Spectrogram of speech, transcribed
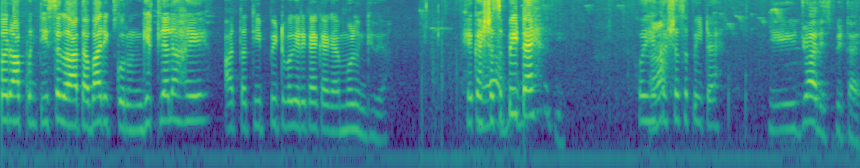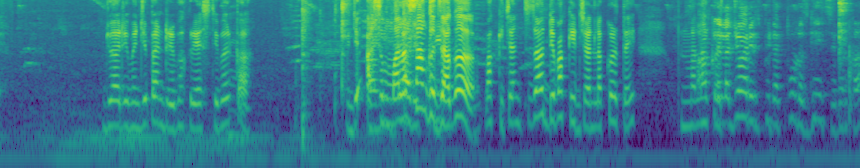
तर आपण ती सगळं आता बारीक करून घेतलेलं आहे. आता ती पीठ वगैरे काय काय काय मळून घेऊया. हे कशाचं पीठ आहे? हे हा? कशाचं पीठ आहे? ही ज्वारीच पीठ आहे. ज्वारी म्हणजे पांढरी भाकरी असते बरं का. म्हणजे आणि असं मला सांग जा ग. बाकीच्यांचं जाऊ दे बाकीच्यांना कळतंय. पण मला आपल्याला ज्वारीच पिठात थोडंच घ्यायचं बरं का.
